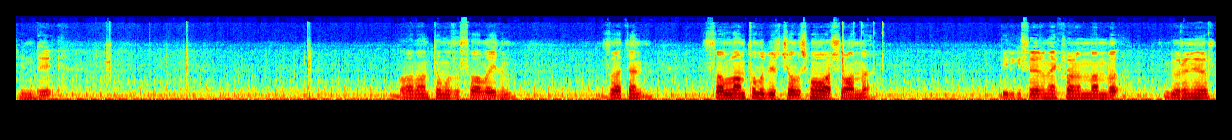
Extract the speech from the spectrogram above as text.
Şimdi bağlantımızı sağlayalım. Zaten sallantılı bir çalışma var şu anda. Bilgisayarın ekranından da görünüyor.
